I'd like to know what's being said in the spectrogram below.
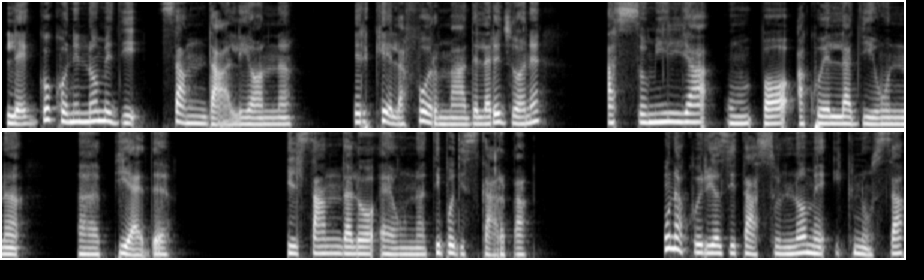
leggo con il nome di Sandalion, perché la forma della regione assomiglia un po' a quella di un uh, piede. Il sandalo è un tipo di scarpa. Una curiosità sul nome Icnussa,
